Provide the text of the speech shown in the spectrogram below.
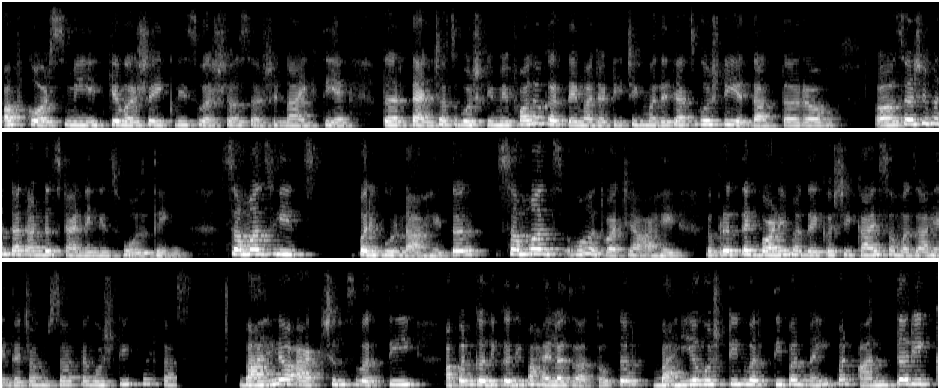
ऑफकोर्स मी इतके वर्ष एकवीस वर्ष सशींना ऐकतीये. तर त्यांच्याच गोष्टी मी फॉलो करते. माझ्या टीचिंगमध्ये त्याच गोष्टी येतात. तर uh, uh, सरशी म्हणतात अंडरस्टँडिंग इज होल थिंग समज हीच परिपूर्ण आहे. तर समज महत्वाची आहे. प्रत्येक बॉडीमध्ये कशी काय समज आहे त्याच्यानुसार त्या गोष्टी घडतात. बाह्य ऍक्शन्स वरती आपण कधी कधी पाहायला जातो तर बाह्य गोष्टींवरती पण नाही पण आंतरिक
